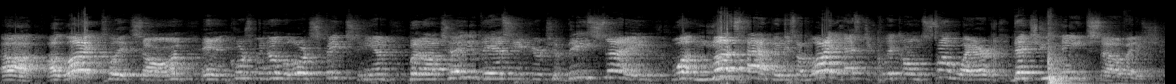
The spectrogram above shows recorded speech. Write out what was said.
uh, a light clicks on, and of course, we know the Lord speaks to him. But I'll tell you this if you're to be saved, what must happen is a light has to click on somewhere that you need salvation.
